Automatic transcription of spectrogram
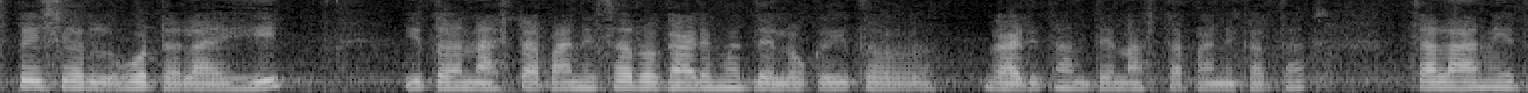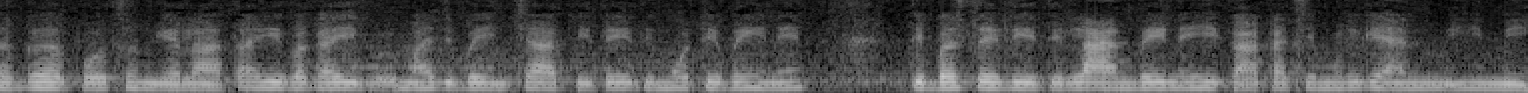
स्पेशल हॉटेल आहे ही. इथं नाश्ता पाणी सर्व गाडीमधले लोक इथं गाडी थांबते नाश्ता पाणी करतात. चला आम्ही इथं घर पोहोचून गेलो. आता ही बघा ही माझी बहीण चहा पिते ती मोठी बहीण आहे. ती बसलेली ती लहान बहीण आहे ही काकाची मुलगी आणि ही मी.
